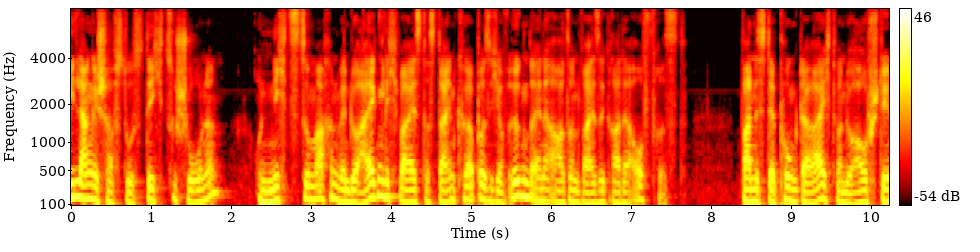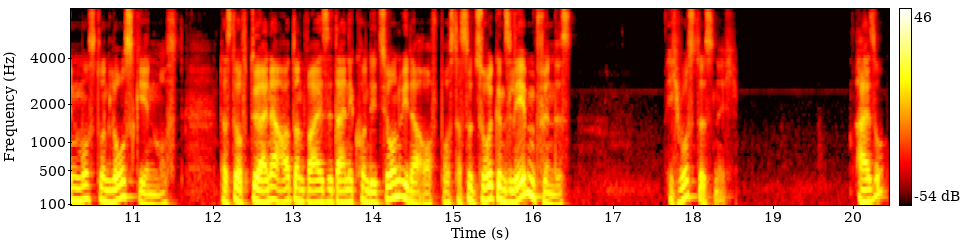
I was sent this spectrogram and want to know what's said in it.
Wie lange schaffst du es, dich zu schonen und nichts zu machen, wenn du eigentlich weißt, dass dein Körper sich auf irgendeine Art und Weise gerade auffrisst? Wann ist der Punkt erreicht, wann du aufstehen musst und losgehen musst? Dass du auf deine Art und Weise deine Kondition wieder aufbaust, dass du zurück ins Leben findest? Ich wusste es nicht. Also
